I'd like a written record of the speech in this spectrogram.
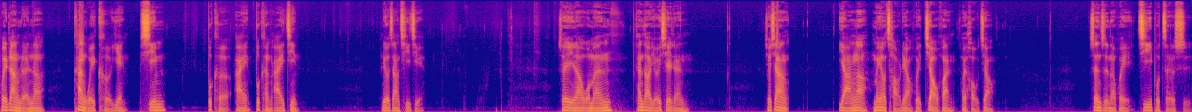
会让人呢看为可厌，心不可哀，不肯挨近。六章七节，所以呢，我们看到有一些人。就像羊啊，没有草料会叫唤，会吼叫，甚至呢会饥不择食，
